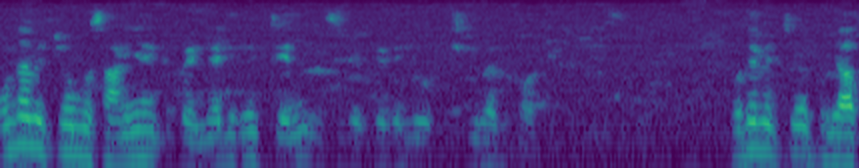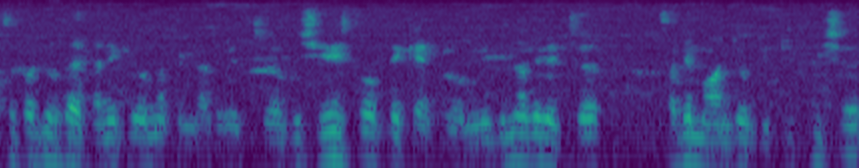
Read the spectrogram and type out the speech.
ਉਹਨਾਂ ਵਿੱਚੋਂ ਮਸਾਣੀਆਂ ਇੱਕ ਪਿੰਡ ਹੈ, ਜਿਹਦੇ ਵਿੱਚ ਤਿੰਨ ਇੰਸੀਡੈਂਟ ਜਿਹੜੇ ਨੇ ਉਹ ਪਿਛਲੀ ਵਾਰ ਰਿਪੋਰਟ ਉਹਦੇ ਵਿੱਚ ਪੰਜਾਬ ਸਰਕਾਰ ਦੀ ਹਦਾਇਤਾਂ ਨੇ ਕਿ ਉਹਨਾਂ ਪਿੰਡਾਂ ਦੇ ਵਿੱਚ ਵਿਸ਼ੇਸ਼ ਤੌਰ ਤੇ ਕੈਂਪ ਲਾਉਣਗੇ ਜਿਨ੍ਹਾਂ ਦੇ ਵਿੱਚ ਸਾਡੇ ਮਾਨਯੋਗ ਡਿਪਟੀ ਕਮਿਸ਼ਨਰ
